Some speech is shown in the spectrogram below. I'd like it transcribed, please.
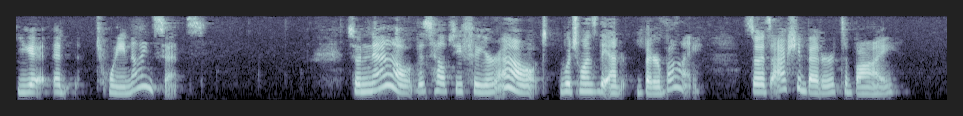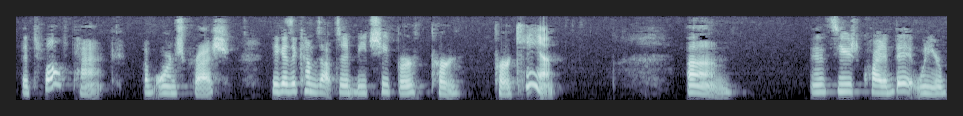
you get a 29 cents. So now this helps you figure out which one's the better buy. So it's actually better to buy the 12 pack of Orange Crush because it comes out to be cheaper per per can. Um, and it's used quite a bit when you're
